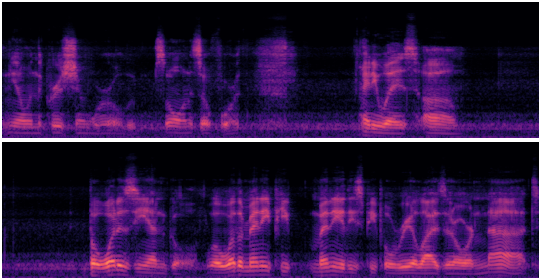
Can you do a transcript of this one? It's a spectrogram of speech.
you know, in the Christian world, and so on and so forth. Anyways, um, but what is the end goal? Well, whether many people, many of these people realize it or not,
